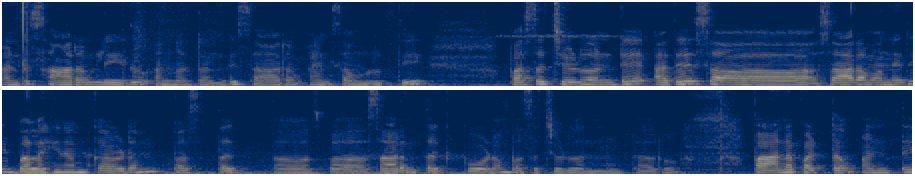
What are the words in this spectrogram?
అంటే సారం లేదు అన్నట్టు అండి సారం అండ్ సమృద్ధి. పస చెడు అంటే అదే సా సారం అనేది బలహీనం కావడం పస తగ్ సారం తగ్గిపోవడం పస చెడు అని అంటారు. పానపట్టం అంటే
